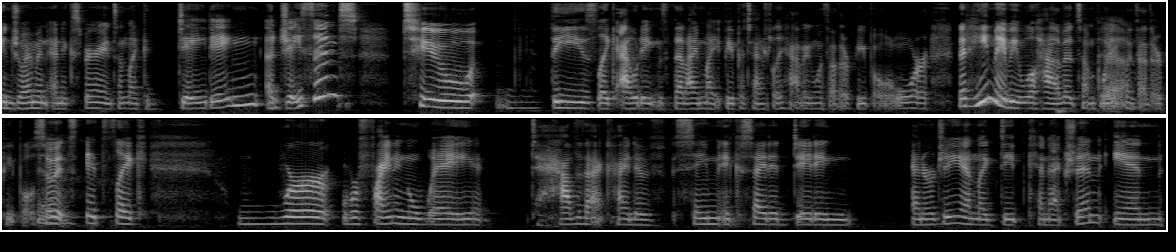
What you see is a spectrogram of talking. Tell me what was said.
enjoyment and experience and like dating adjacent to these like outings that I might be potentially having with other people or that he maybe will have at some point Yeah. with other people. So it's it's like we're we're finding a way to have that kind of same excited dating energy and like deep connection in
